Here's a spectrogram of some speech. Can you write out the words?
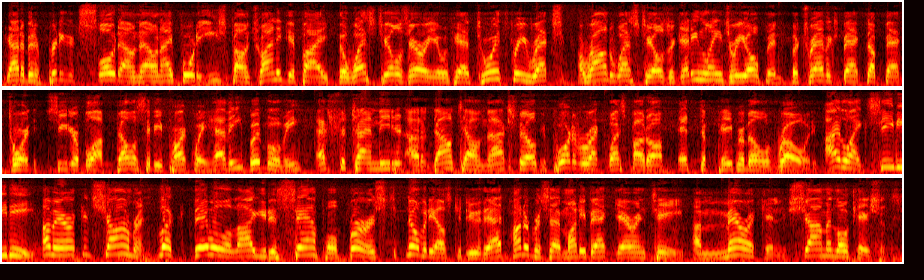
Got a bit of pretty good slowdown now on I-40 eastbound, trying to get by the West Hills area. We've had two or three wrecks around West Hills. They're getting lanes reopened, but traffic's backed up back toward Cedar Bluff. Pellissippi Parkway heavy, good moving. Extra time needed out of downtown Knoxville. Report of a wreck westbound off at the Paper Mill Road. I like CBD, American Shaman. Look, they will allow you to sample first. Nobody else could do that. 100% money back guarantee. American Shaman locations.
